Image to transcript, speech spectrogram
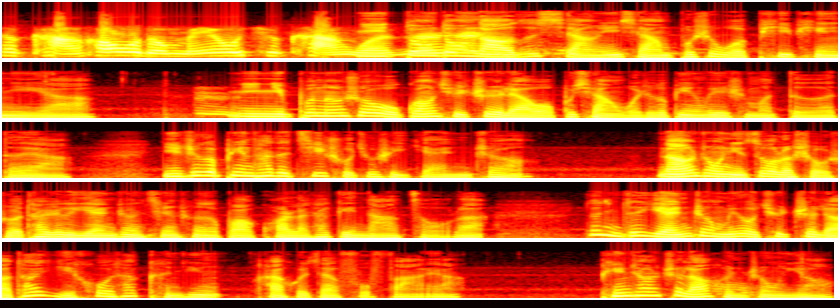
他看好我都没有去看过。你动动脑子想一想，不是我批评你呀。嗯。你你不能说我光去治疗，我不想我这个病为什么得的呀？你这个病它的基础就是炎症，囊肿你做了手术，它这个炎症形成个包块了，它给拿走了。那你的炎症没有去治疗，它以后它肯定还会再复发呀。平常治疗很重要。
